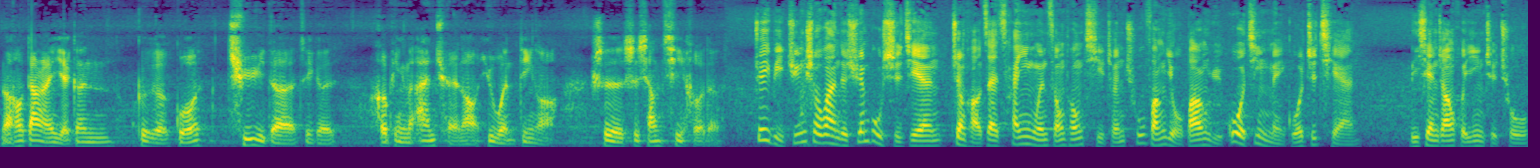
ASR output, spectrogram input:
然后当然也跟各个国区域的这个和平的安全啊与稳定啊是是相契合的。这笔军售案的宣布时间正好在蔡英文总统启程出访友邦与过境美国之前，李宪章回应指出。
